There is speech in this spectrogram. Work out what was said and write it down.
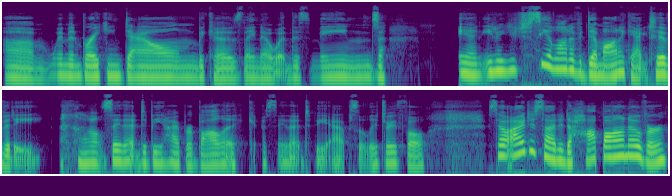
um, women breaking down because they know what this means. And, you know, you just see a lot of demonic activity. I don't say that to be hyperbolic. I say that to be absolutely truthful. So I decided to hop on over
